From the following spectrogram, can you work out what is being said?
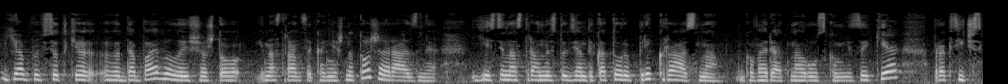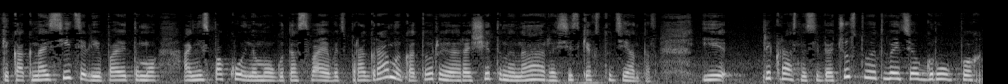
я бы все-таки э, добавила еще, что иностранцы, конечно, тоже разные. Есть иностранные студенты, которые прекрасно говорят на русском языке, практически как носители, и поэтому они спокойно могут осваивать программы, которые рассчитаны на российских студентов. И прекрасно себя чувствуют в этих группах,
